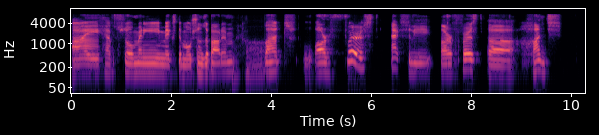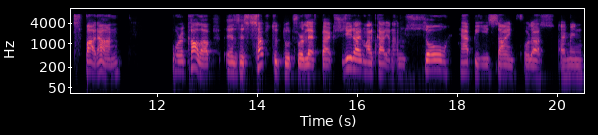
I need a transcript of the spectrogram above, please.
I have so many mixed emotions about him, but our first, actually, our first uh, hunch spot on for a call up is his substitute for left back, Zhirayr Margaryan. I'm so happy he signed for us. I mean,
